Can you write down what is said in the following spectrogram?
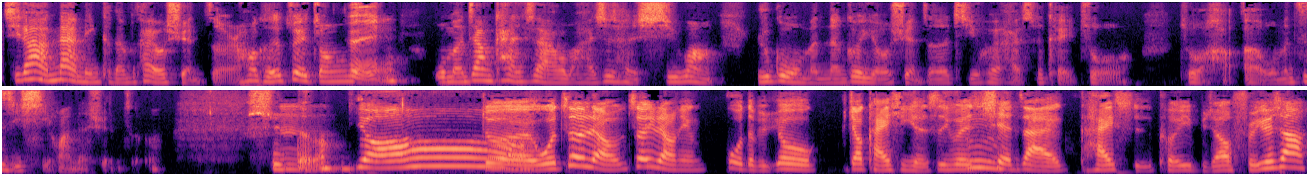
其他的难民可能不太有选择，然后可是最终对。我们这样看下来，我们还是很希望，如果我们能够有选择的机会，还是可以做做好呃我们自己喜欢的选择。是的，嗯、有。对，我这两这一两年过得又。比较开心也是因为现在开始可以比较 free，、嗯、因为像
